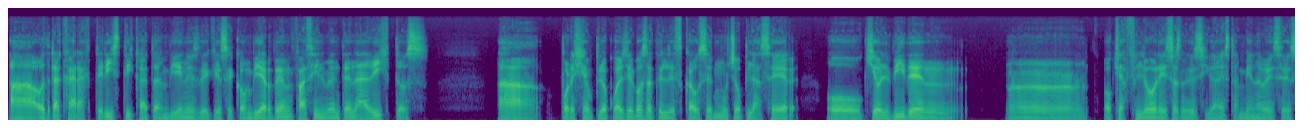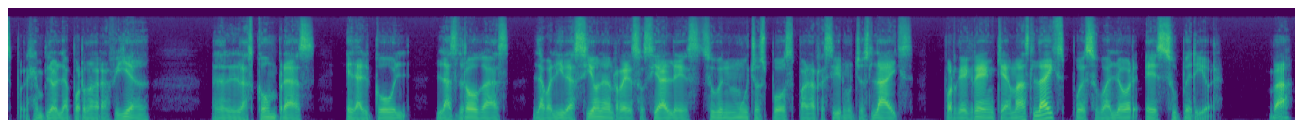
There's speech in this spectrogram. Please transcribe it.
Ah, otra característica también es de que se convierten fácilmente en adictos. a, por ejemplo, cualquier cosa que les cause mucho placer o que olviden ah, o que aflore esas necesidades también a veces. Por ejemplo, la pornografía, eh, las compras, el alcohol, las drogas, la validación en redes sociales, suben muchos posts para recibir muchos likes, porque creen que a más likes, pues su valor es superior. ¿Va?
